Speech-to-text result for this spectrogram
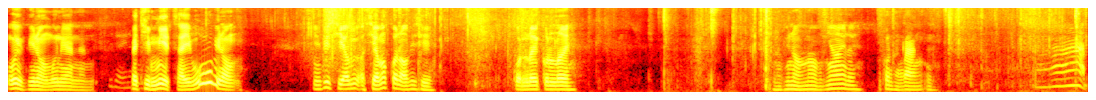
โอ้ยพี่น้องเบิ่งแน่นั่นผู้ใดไปถิ่มมีดใส่วู้พี่น้องนี่พี่เสียเอาเสียมากดเอาพี่สีกดเลยกดเลยแล้วพี่น้องนอกง่ายเลยกดข้างล่างเออปาด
